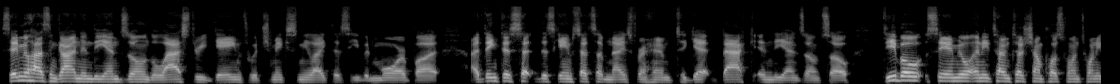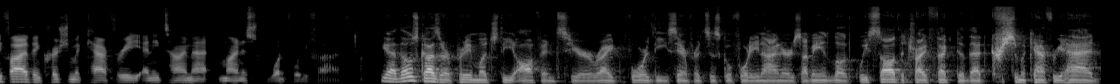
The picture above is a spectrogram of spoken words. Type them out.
Samuel hasn't gotten in the end zone the last three games, which makes me like this even more. But I think this this game sets up nice for him to get back in the end zone. So Deebo Samuel anytime touchdown plus 125 and Christian McCaffrey anytime at minus 145. Yeah, those guys are pretty much the offense here, right? For the San Francisco 49ers. I mean, look, we saw the trifecta that Christian McCaffrey had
